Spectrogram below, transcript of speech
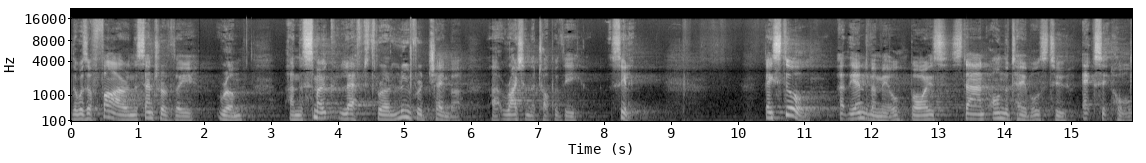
there was a fire in the centre of the room, and the smoke left through a louvred chamber uh, right in the top of the ceiling. They still, at the end of a meal, boys, stand on the tables to exit hall,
